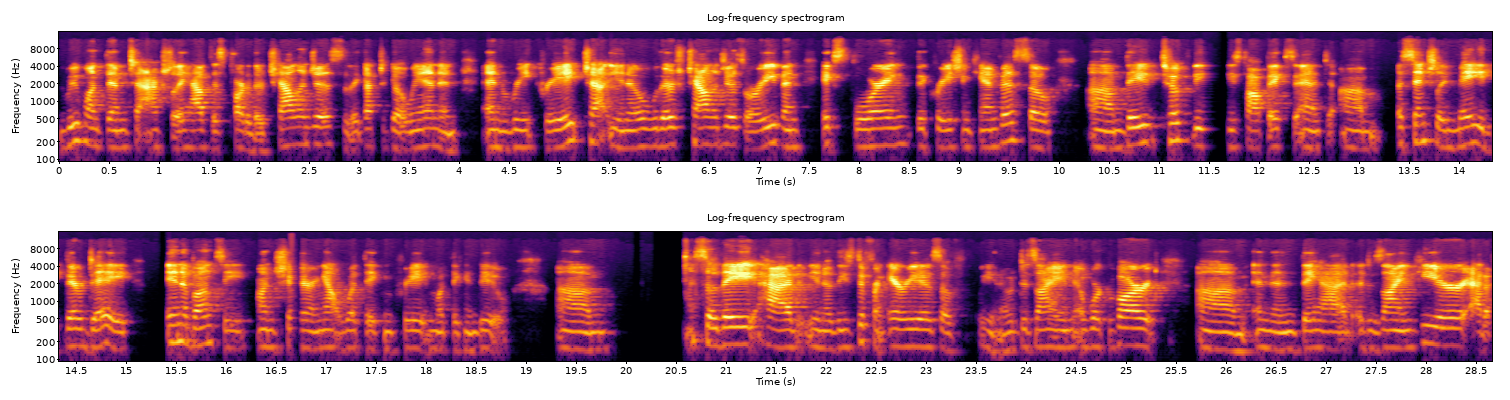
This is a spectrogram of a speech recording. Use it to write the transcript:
We want them to actually have this part of their challenges, so they got to go in and and recreate, chat, you know, there's challenges or even exploring the creation canvas. So um, they took these topics and um, essentially made their day in a Buncee on sharing out what they can create and what they can do. Um, so they had, you know, these different areas of, you know, design a work of art, um, and then they had a design here, add a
